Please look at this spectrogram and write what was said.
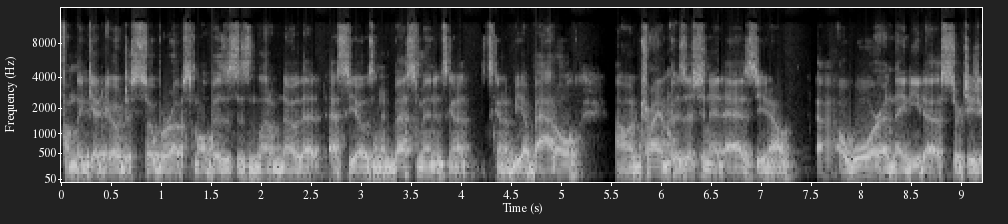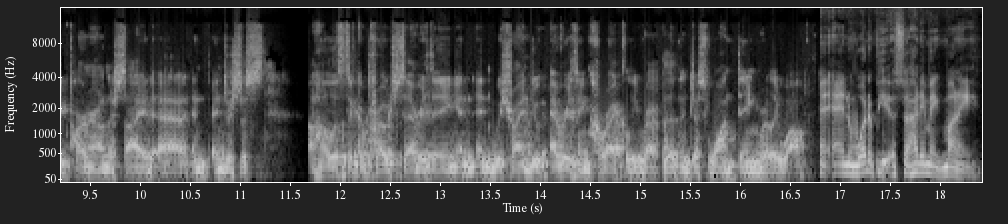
from the get-go just sober up small businesses and let them know that SEO is an investment. It's gonna it's gonna be a battle, um, try and position it as you know a war and they need a strategic partner on their side uh, and, and just, just a holistic approach to everything and, and we try and do everything correctly rather than just one thing really well. And, and what do people so how do you make money?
